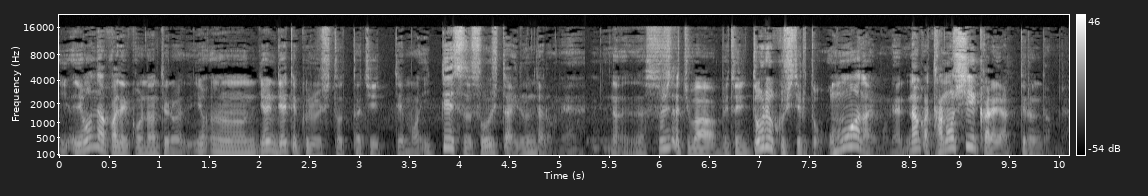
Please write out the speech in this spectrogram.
世の中でこう、なんていうの、うん、世に出てくる人たちって、もう一定数そういう人はいるんだろうね。そういう人たちは別に努力してると思わないもんね。なんか楽しいからやってるんだ、みたい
